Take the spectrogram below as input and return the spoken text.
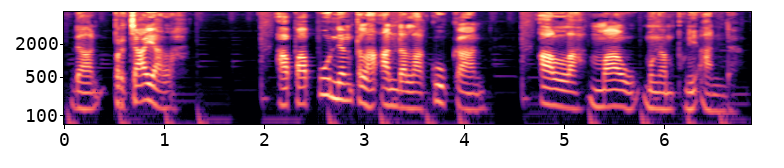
Dan percayalah, apa pun yang telah Anda lakukan, Allah mau mengampuni Anda.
